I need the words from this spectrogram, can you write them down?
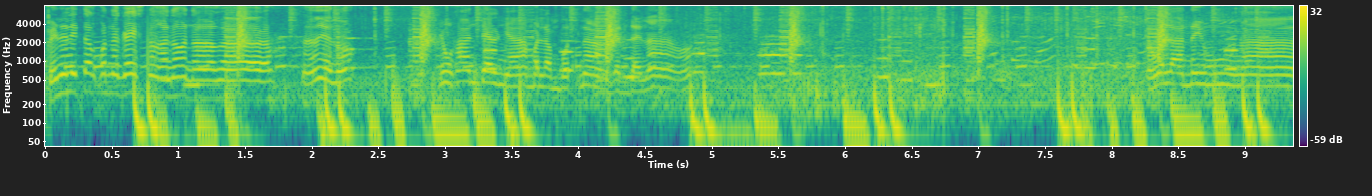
Pinalitan ko na guys ng ano, ng, uh, ano yun, no? Yung handle niya, malambot na, ang ganda na, oh. Nawala na yung ah,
